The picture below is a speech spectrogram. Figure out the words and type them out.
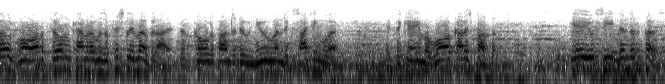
World War, the film camera was officially mobilized and called upon to do new and exciting work. It became a war correspondent. Here you see Minden Post,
